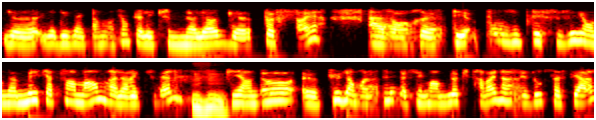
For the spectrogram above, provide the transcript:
il y, a, des interventions que les criminologues euh, peuvent faire. Alors, euh, pour vous préciser, on a 1400 membres à l'heure actuelle, mhm. puis il y en a euh, plus de la moitié de ces membres-là qui travaillent dans le réseau social,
